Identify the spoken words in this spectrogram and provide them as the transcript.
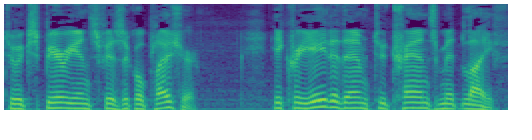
to experience physical pleasure. He created them to transmit life.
